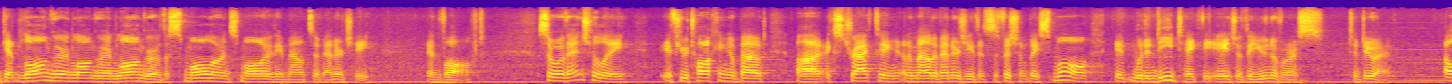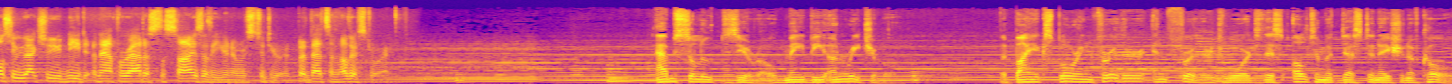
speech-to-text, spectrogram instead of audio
get longer and longer and longer the smaller and smaller the amounts of energy involved. So eventually, if you're talking about uh, extracting an amount of energy that's sufficiently small, it would indeed take the age of the universe to do it. Also, you actually need an apparatus the size of the universe to do it, but that's another story. Absolute zero may be unreachable, but by exploring further and further towards this ultimate destination of cold,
